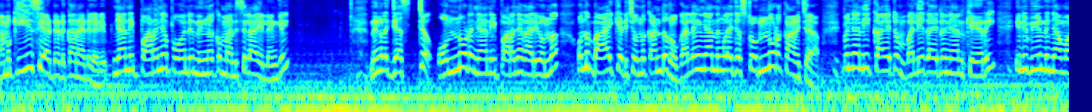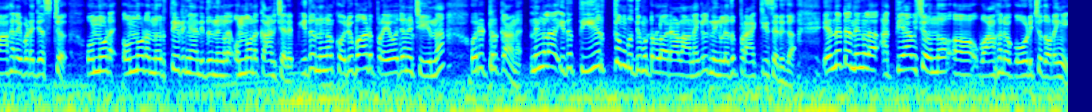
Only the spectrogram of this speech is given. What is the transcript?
നമുക്ക് ഈസി ആയിട്ട് എടുക്കാനായിട്ട് കഴിയും. ഞാൻ ഈ പറഞ്ഞ പോയിന്റ് നിങ്ങൾക്ക് മനസ്സിലായില്ലെങ്കിൽ നിങ്ങൾ ജസ്റ്റ് ഒന്നുകൂടെ ഞാൻ ഈ പറഞ്ഞ കാര്യം ഒന്ന് ഒന്ന് ബാക്ക് അടിച്ച് ഒന്ന് കണ്ടു നോക്കുക അല്ലെങ്കിൽ ഞാൻ നിങ്ങളെ ജസ്റ്റ് ഒന്നുകൂടെ കാണിച്ചു തരാം. ഇപ്പം ഞാൻ ഈ കയറ്റം വലിയ കയറ്റം ഞാൻ കയറി ഇനി വീണ്ടും ഞാൻ വാഹനം ഇവിടെ ജസ്റ്റ് ഒന്നുകൂടെ ഒന്നുകൂടെ നിർത്തിയിട്ട് ഞാൻ ഇത് നിങ്ങളെ ഒന്നുകൂടെ കാണിച്ചു തരാം. ഇത് നിങ്ങൾക്ക് ഒരുപാട് പ്രയോജനം ചെയ്യുന്ന ഒരു ട്രിക്കാണ് നിങ്ങൾ ഇത് തീർത്തും ബുദ്ധിമുട്ടുള്ള ഒരാളാണെങ്കിൽ നിങ്ങളിത് പ്രാക്ടീസ് എടുക്കുക. എന്നിട്ട് നിങ്ങൾ അത്യാവശ്യം ഒന്ന് വാഹനമൊക്കെ ഓടിച്ചു തുടങ്ങി.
